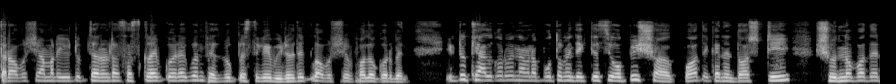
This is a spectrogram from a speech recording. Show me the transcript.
তারা অবশ্যই আমার ইউটিউব চ্যানেলটা সাবস্ক্রাইব করে রাখবেন ফেসবুক পেজ থেকে ভিডিও দেখলে অবশ্যই ফলো করবেন। একটু খেয়াল করবেন, আমরা প্রথমে দেখতেছি অফিস সহায়ক পদ, এখানে দশটি শূন্য পদের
